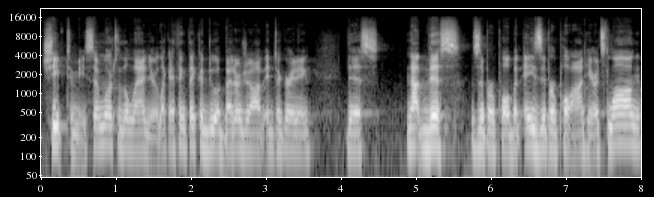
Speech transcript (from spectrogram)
cheap to me, similar to the lanyard. Like I think they could do a better job integrating this not this zipper pull, but a zipper pull on here. It's long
